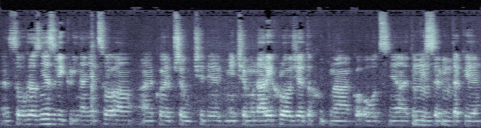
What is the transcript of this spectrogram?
eh, jsou hrozně zvyklí na něco a, a jako je přeučit je k něčemu narychlo, že je to chutná jako ovocně a je to Mm, kyselý, mm. tak je, je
